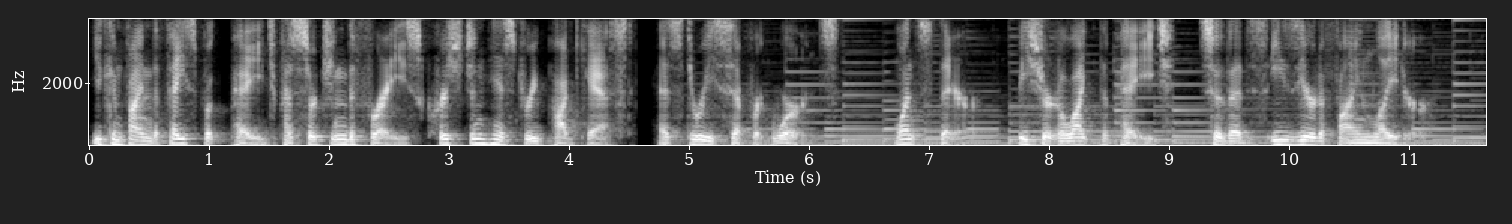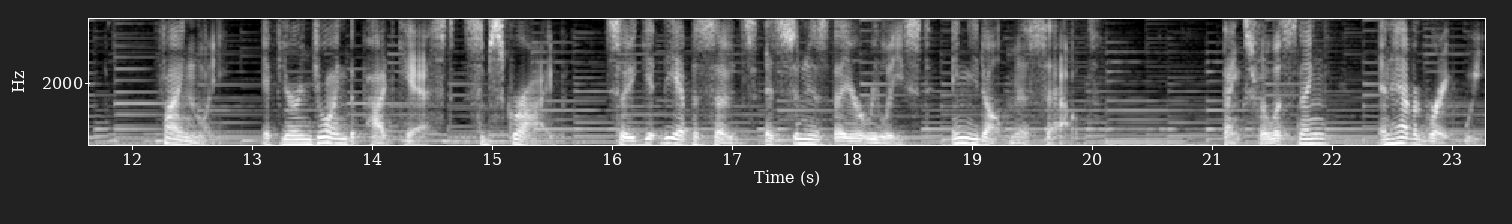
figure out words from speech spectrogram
You can find the Facebook page by searching the phrase Christian History Podcast as three separate words. Once there, be sure to like the page so that it's easier to find later. Finally, if you're enjoying the podcast, subscribe so you get the episodes as soon as they are released and you don't miss out. Thanks for listening and have a great week.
